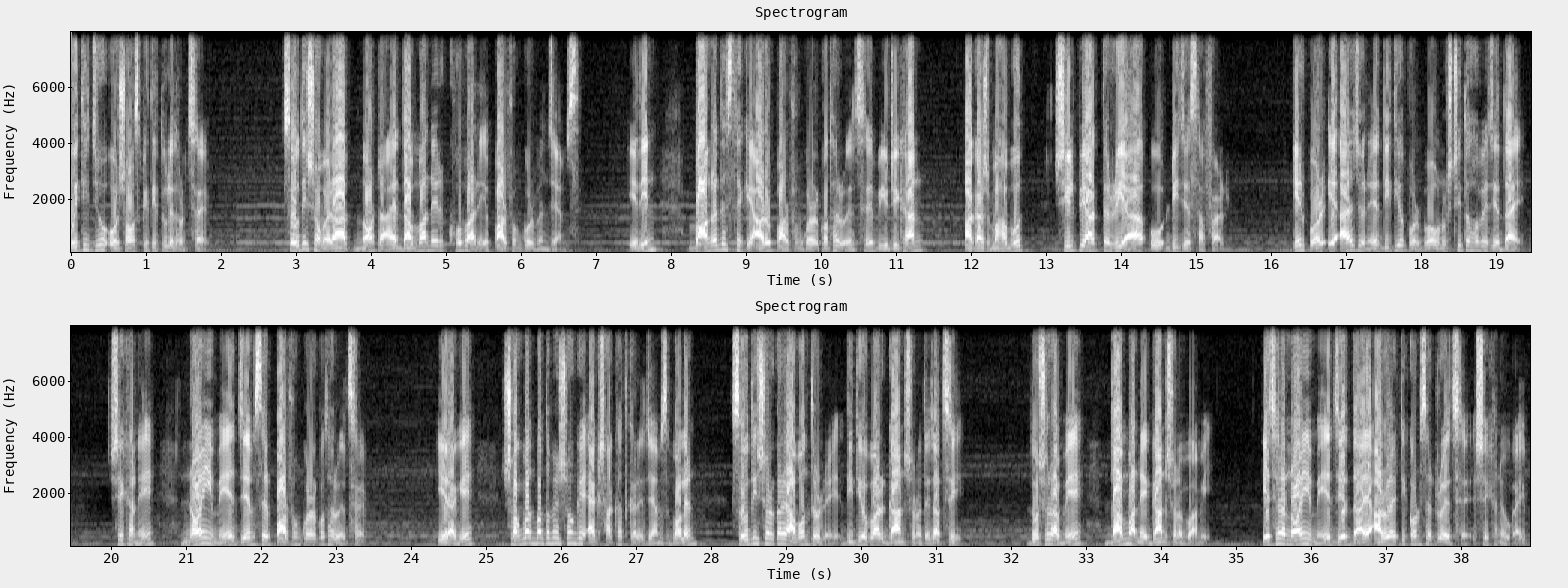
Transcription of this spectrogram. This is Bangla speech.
ঐতিহ্য ও সংস্কৃতি তুলে ধরছে। সৌদি সময় রাত নটায় দাম্মানের খোবারে পারফর্ম করবেন জেমস। এদিন বাংলাদেশ থেকে আরও পারফর্ম করার কথা রয়েছে বিউটি খান, আকাশ মাহমুদ, শিল্পী আক্তার রিয়া ও ডিজে সাফার। এরপর এ আয়োজনে দ্বিতীয় পর্ব অনুষ্ঠিত হবে যে দায় সেখানে নয়ই মে জেমসের পারফর্ম করার কথা রয়েছে। এর আগে সংবাদ মাধ্যমের সঙ্গে এক সাক্ষাৎকারে জেমস বলেন, সৌদি সরকারের আমন্ত্রণে দ্বিতীয়বার গান শোনাতে যাচ্ছি। দোসরা মে দাম্মানে গান শোনাবো আমি। এছাড়া নয় মে জেদ্দায় আরও একটি কনসার্ট রয়েছে, সেখানেও গাইব।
